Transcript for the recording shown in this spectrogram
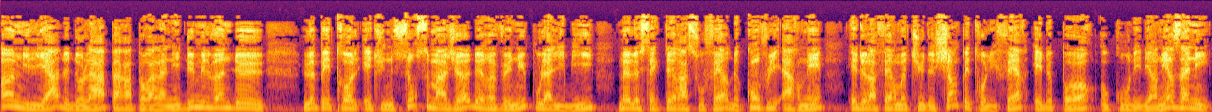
1 milliard de dollars par rapport à l'année 2022. Le pétrole est une source majeure de revenus pour la Libye, mais le secteur a souffert de conflits armés et de la fermeture de champs pétrolifères et de ports au cours des dernières années.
